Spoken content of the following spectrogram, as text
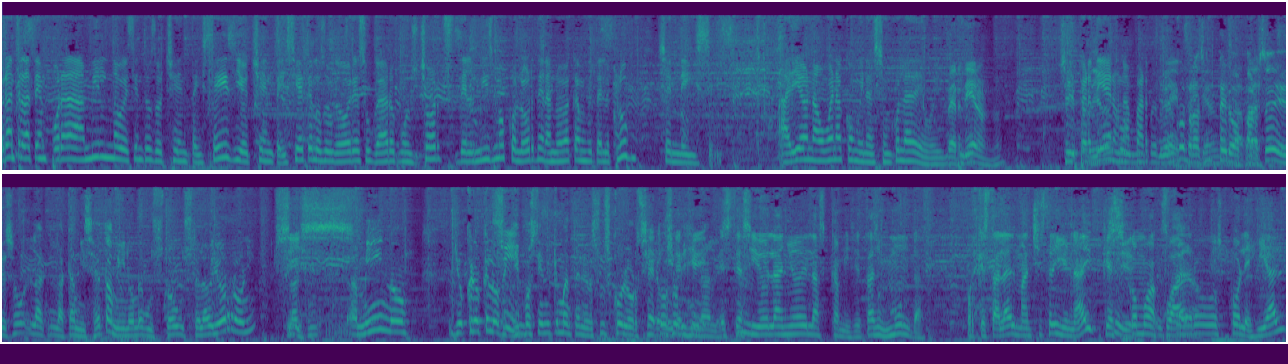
Durante la temporada 1986 y 87 los jugadores jugaron con shorts del mismo color de la nueva camiseta del club, 6. Haría una buena combinación con la de hoy. Perdieron, ¿no? Sí, Perdieron, con Racing, Perdieron pero aparte de eso, la, la camiseta a mí no me gustó. ¿Usted la vio, Ronnie? Sí. La- a mí no. Yo creo que los Sí. equipos tienen que mantener sus colorcitos originales. este ha sido el año de las camisetas inmundas. Porque está la del Manchester United, que Sí, es como a cuadros colegial.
